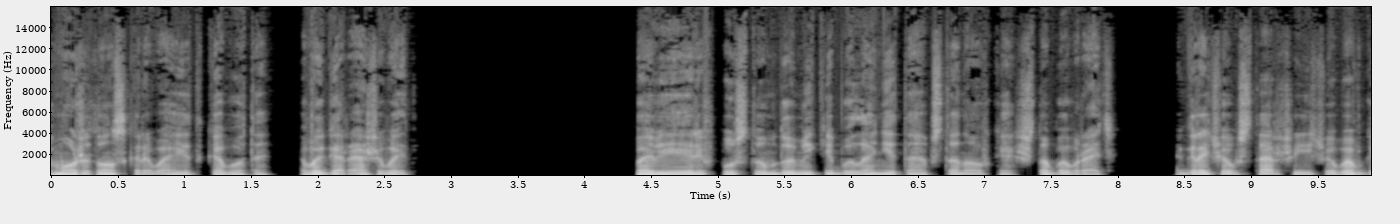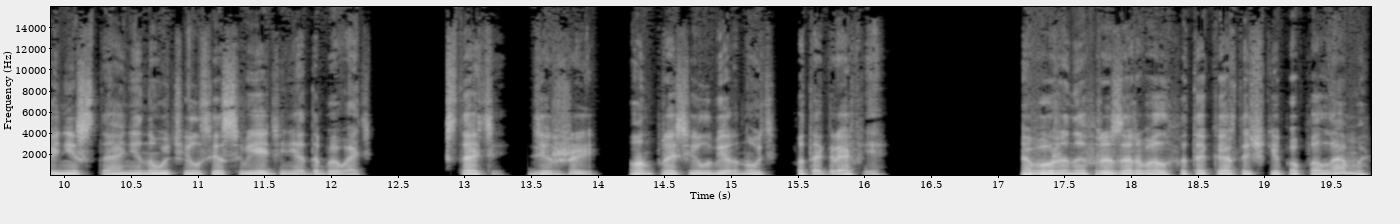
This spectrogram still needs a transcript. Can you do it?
Может, он скрывает кого-то, выгораживает? Поверь, в пустом домике была не та обстановка, чтобы врать. Грачев-старший еще в Афганистане научился сведения добывать. Кстати, держи, он просил вернуть фотографии. Воронов разорвал фотокарточки пополам,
